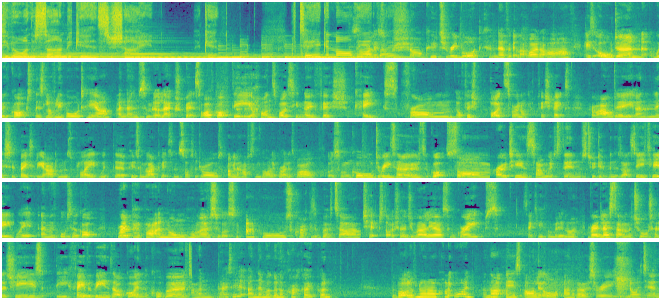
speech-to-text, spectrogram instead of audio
even when the sun begins to shine again. I've taken all the So our little charcuterie board, can never get that word out on. It's all done. We've got this lovely board here and then some little extra bits. I've got the hot and spicy no fish cakes from, or fish bites, sorry, not fish cakes, from Aldi. And this is basically Adam's plate with the pigs and blankets and sausage rolls. I'm going to have some garlic bread as well. Got some cool Doritos. We've got some protein sandwich thins to dip in the tzatziki. With, and we've also got red pepper and normal hummus. We've got some apples, crackers of butter, chips that I showed you earlier, some grapes. Say cucumber, didn't I? Red Leicester and mature cheddar cheese, the favour beans that I've got in the cupboard, and that is it. And then we're to crack open the bottle of non-alcoholic wine. And that is our little anniversary night in.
